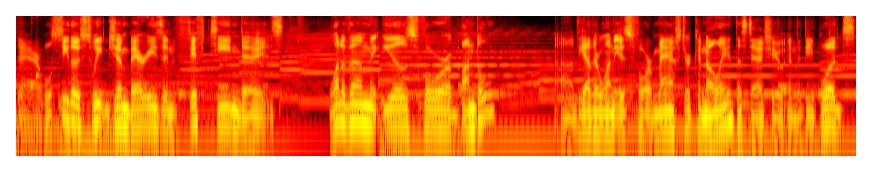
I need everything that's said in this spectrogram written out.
there. We'll see those sweet gem berries in 15 days. One of them is for a Bundle. Uh, the other one is for Master Cannoli, the statue in the deep woods.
